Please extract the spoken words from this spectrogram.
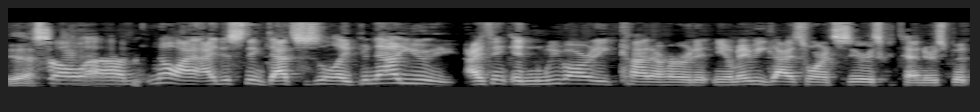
Yeah. So um, no, I, I, just think that's like. But now you, I think, and we've already kind of heard it. You know, maybe guys who aren't serious contenders, but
